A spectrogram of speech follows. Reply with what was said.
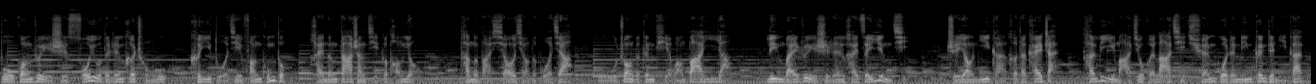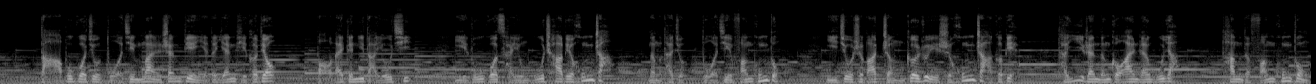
不光瑞士所有的人和宠物可以躲进防空洞，还能搭上几个朋友。他们把小小的国家武装的跟铁王八一样。另外，瑞士人还贼硬气。只要你敢和他开战，他立马就会拉起全国人民跟着你干。打不过就躲进漫山遍野的掩体和碉堡来跟你打油漆。你如果采用无差别轰炸，那么他就躲进防空洞。你就是把整个瑞士轰炸个遍，他依然能够安然无恙。他们的防空洞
